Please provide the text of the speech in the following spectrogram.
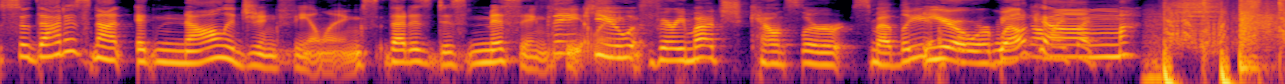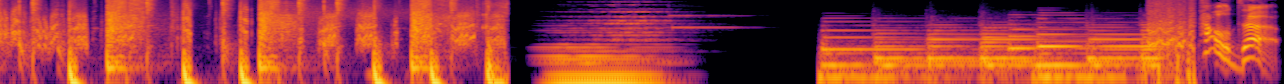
so that is not acknowledging feelings. That is dismissing feelings. Thank you very much, Counselor Smedley. You're for being on my side. welcome. Hold up.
